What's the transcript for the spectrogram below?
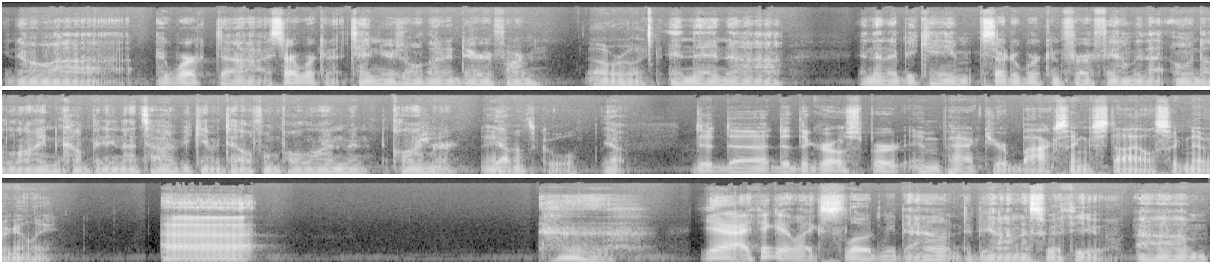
you know, uh, I worked. Uh, I started working at 10 years old on a dairy farm, Oh, really? and then uh, and then I became started working for a family that owned a line company, and that's how I became a telephone pole lineman climber. Yeah, yep. that's cool. Yep. Did uh, did the growth spurt impact your boxing style significantly? Uh, yeah, I think it like slowed me down to be honest with you. Um,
